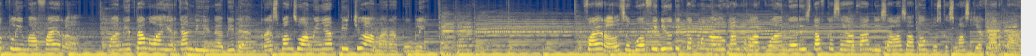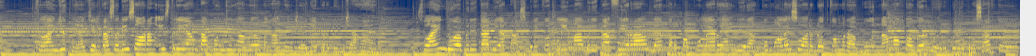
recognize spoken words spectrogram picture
Top 5 viral, wanita melahirkan dihina bidan, respon suaminya picu amarah publik. Viral, sebuah video TikTok mengeluhkan perlakuan dari staf kesehatan di salah satu puskesmas Jakarta. Selanjutnya, cerita sedih seorang istri yang tak kunjung hamil tengah menjadi perbincangan. Selain dua berita di atas, berikut lima berita viral dan terpopuler yang dirangkum oleh suara.com Rabu 6 Oktober 2021.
